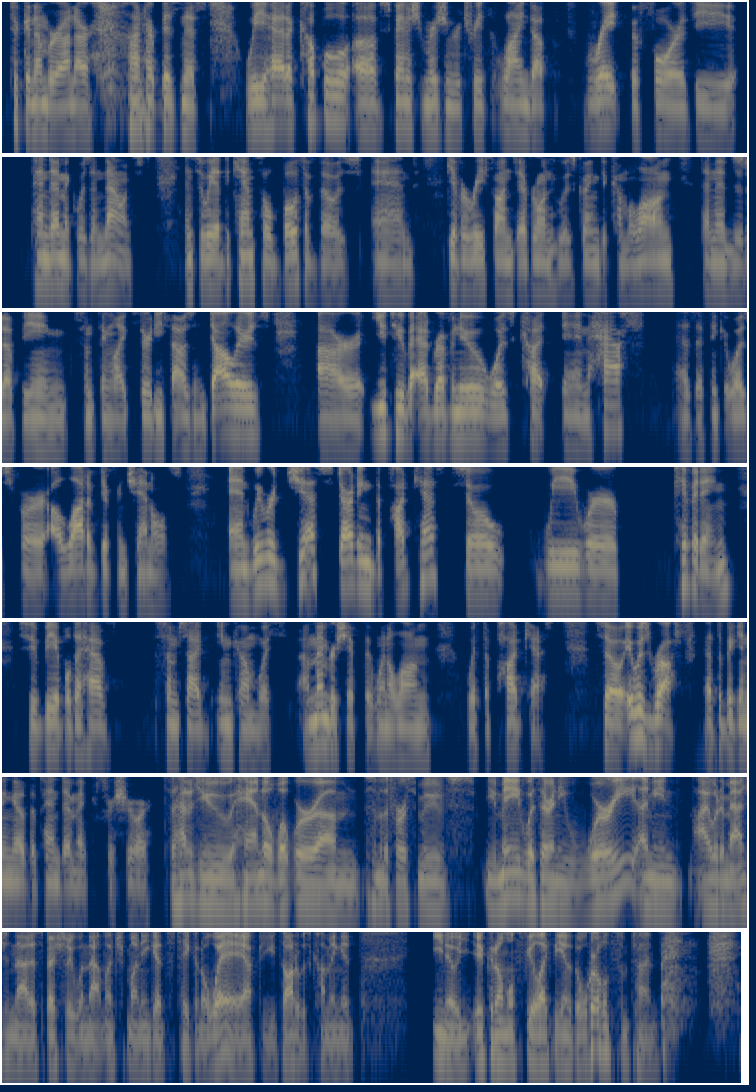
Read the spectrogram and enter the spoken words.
took a number on our on our business. We had a couple of Spanish immersion retreats lined up right before the pandemic was announced. And so we had to cancel both of those and give a refund to everyone who was going to come along. That ended up being something like $30,000. Our YouTube ad revenue was cut in half, as I think it was for a lot of different channels. And we were just starting the podcast. So we were pivoting to be able to have some side income with a membership that went along with the podcast. So it was rough at the beginning of the pandemic for sure. So, how did you handle what were um, some of the first moves you made? Was there any worry? I mean, I would imagine that, especially when that much money gets taken away after you thought it was coming, it you know it could almost feel like the end of the world sometimes.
